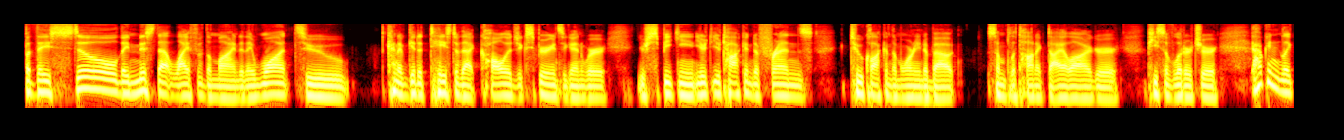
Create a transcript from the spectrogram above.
but they still they miss that life of the mind, and they want to kind of get a taste of that college experience again, where you're speaking, you're you're talking to friends two o'clock in the morning about some platonic dialogue or piece of literature. How can like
